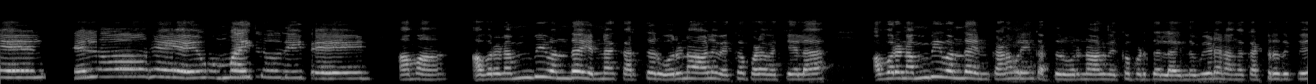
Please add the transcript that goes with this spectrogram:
ஏன்? எல்லோரே உம்மை துதிப்பேன். ஆமா. அவரை நம்பி வந்த என்ன கர்த்தர் ஒரு நாளும் வெக்கப்பட வைக்கல. அவரை நம்பி வந்த என் கணவரையும் கர்த்தர் ஒரு நாள் வெக்கப்படுத்தல இந்த வீடை நாங்க கட்டுறதுக்கு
